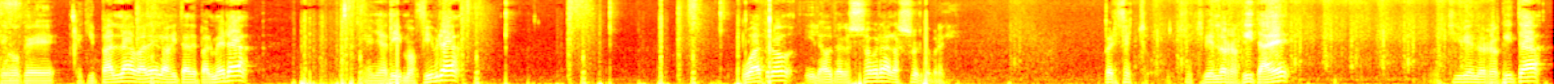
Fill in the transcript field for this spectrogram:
Tengo que equiparla, ¿vale? La hojita de palmera. Y añadimos fibra. 4 Y la otra que sobra la suelto por aquí. Perfecto. Estoy viendo roquita, ¿eh? Estoy viendo roquita.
